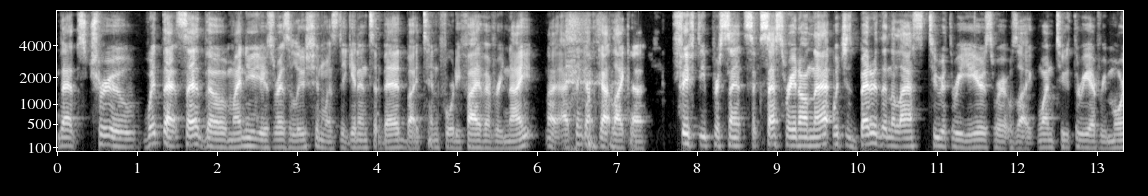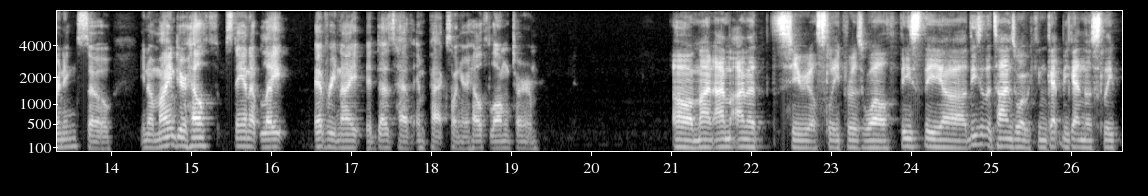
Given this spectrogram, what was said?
that's true. With that said, though, my New Year's resolution was to get into bed by 10:45 every night. I, I think I've got like a 50% success rate on that, which is better than the last two or three years where it was like one, two, three every morning. So, you know, mind your health, staying up late every night. It does have impacts on your health long term. Oh man, I'm I'm a serial sleeper as well. These the uh, these are the times where we can get be getting those sleep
